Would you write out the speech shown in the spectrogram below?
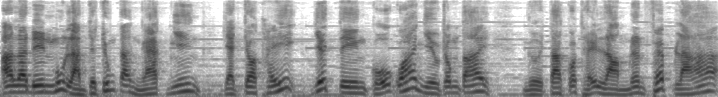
Aladdin muốn làm cho chúng ta ngạc nhiên Và cho thấy với tiền của quá nhiều trong tay Người ta có thể làm nên phép lạ.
